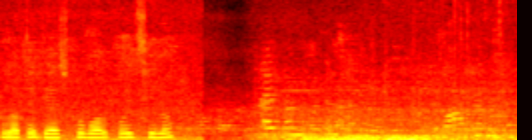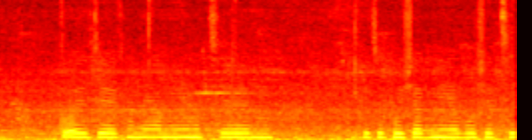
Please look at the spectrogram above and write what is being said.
চুলাতে গ্যাস খুব অল্পই ছিল। তো এই যে এখানে আমি হচ্ছে কিছু পোশাক নিয়ে বসেছি।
